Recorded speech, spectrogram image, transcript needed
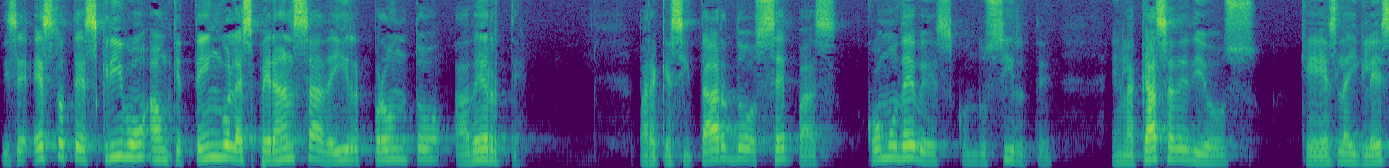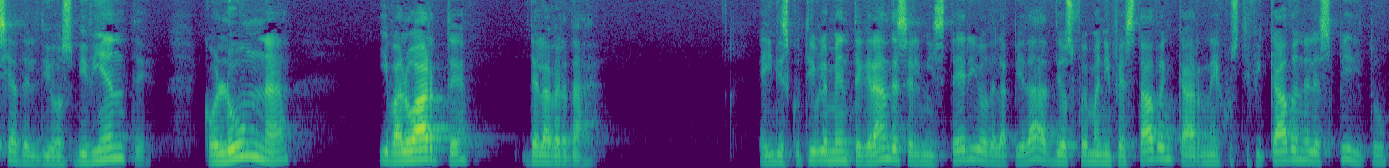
Dice, esto te escribo aunque tengo la esperanza de ir pronto a verte, para que si tardo sepas cómo debes conducirte en la casa de Dios, que es la iglesia del Dios viviente, columna y baluarte de la verdad. E indiscutiblemente grande es el misterio de la piedad. Dios fue manifestado en carne, justificado en el Espíritu,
